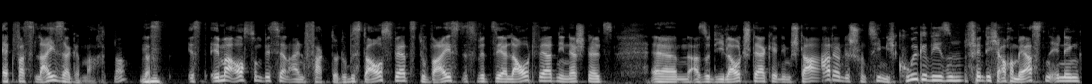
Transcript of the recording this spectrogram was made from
etwas leiser gemacht. Ne? Das mhm. Ist immer auch so ein bisschen ein Faktor. Du bist auswärts, du weißt, es wird sehr laut werden. Die Nationals, ähm, also die Lautstärke in dem Stadion ist schon ziemlich cool gewesen, finde ich, auch im ersten Inning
